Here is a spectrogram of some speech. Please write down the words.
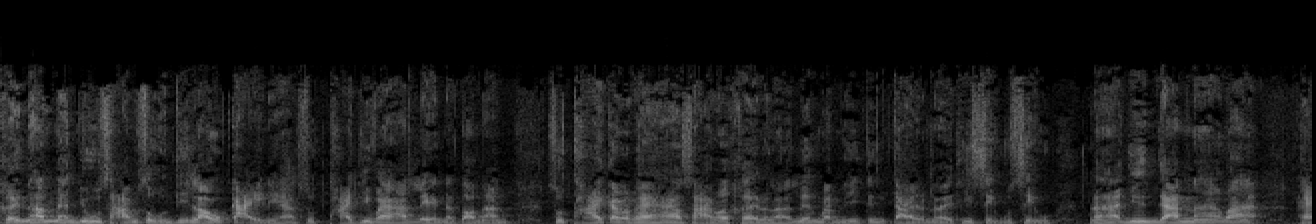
เคยนำแมนยู3-0 ที่เล้าไก่เนี่ยฮะสุดท้ายที่ไวท์ฮาร์ดเลนนะตอนนั้น สุดท้ายกลับมาแพ้5-3 ก็เคยมาแล้ว เรื่องแบบนี้จึงกลายเป็นอะไรที่สิวๆนะฮะยืนยันนะฮะว่าแพ้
